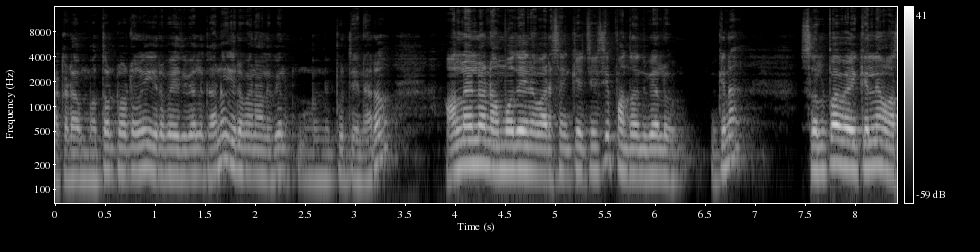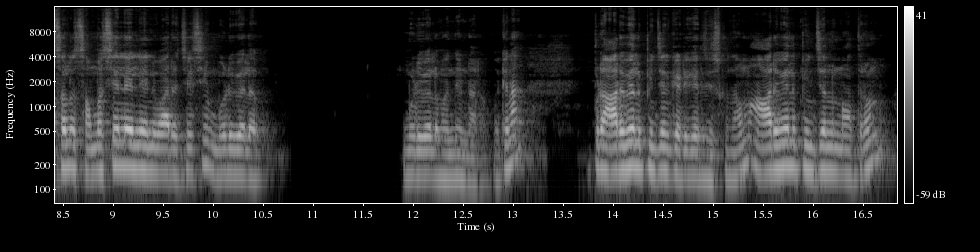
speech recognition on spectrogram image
అక్కడ మొత్తం టోటల్గా ఇరవై ఐదు వేలు గాను ఇరవై నాలుగు వేలు మంది పూర్తయినారు. ఆన్లైన్లో నమోదైన వారి సంఖ్య వచ్చేసి పంతొమ్మిది వేలు. ఓకేనా? స్వల్ప వైకల్యం అసలు సమస్యలే లేని వారు వచ్చేసి మూడు వేల మూడు వేల మంది ఉన్నారు. ఓకేనా? ఇప్పుడు ఆరు వేల పింఛన్ కేటగిరీ తీసుకుందాము. ఆరు వేల పింఛన్లు మాత్రం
